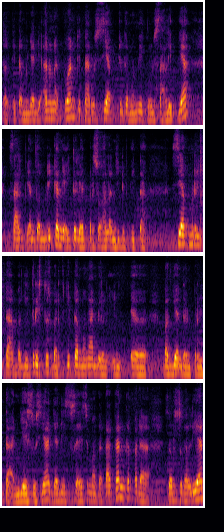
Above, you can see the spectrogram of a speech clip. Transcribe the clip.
Kalau kita menjadi anak-anak Tuhan, kita harus siap juga memikul salib ya. Salib yang Tuhan berikan yaitu lihat persoalan hidup kita. Siap merita bagi Kristus berarti kita mengambil ini, eh, bagian dalam peritaan Yesus ya. Jadi saya semua katakan kepada saudara sekalian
